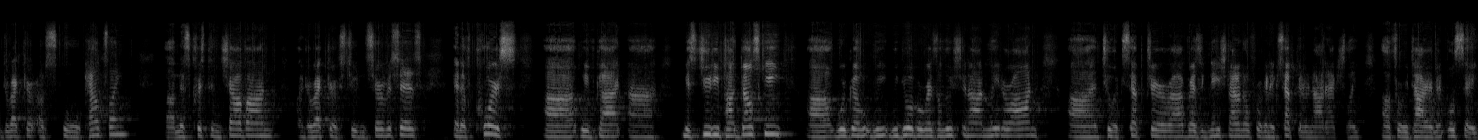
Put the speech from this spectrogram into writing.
Director of School Counseling, uh, Ms. Kristen Chavan, our Director of Student Services, and of course, uh, we've got Ms. Judy Podbelski. We're going, we, we do have a resolution on later on to accept her resignation. I don't know if we're going to accept it or not, actually, for retirement. We'll see.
